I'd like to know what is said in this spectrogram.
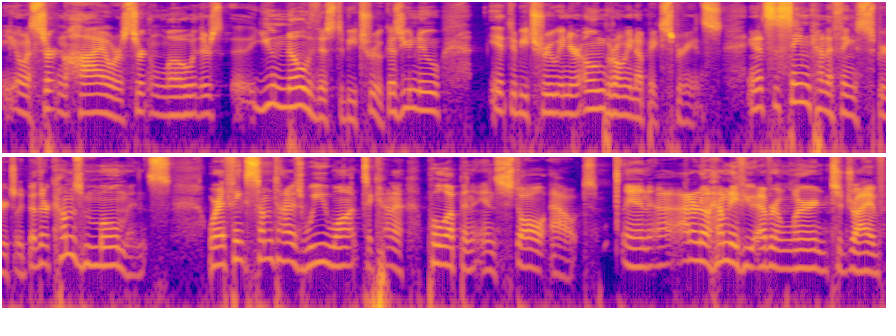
you know a certain high or a certain low. There's uh, you know this to be true because you knew it to be true in your own growing up experience. And it's the same kind of thing spiritually. But there comes moments where I think sometimes we want to kind of pull up and, and stall out. And uh, I don't know how many of you ever learned to drive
